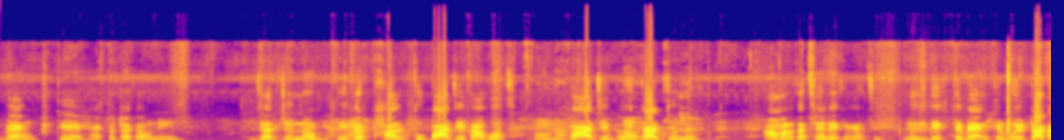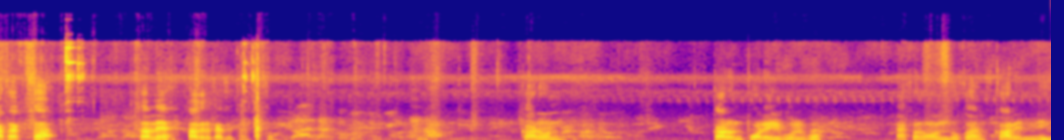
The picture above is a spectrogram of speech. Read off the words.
ব্যাংকে একটা টাকাও নেই। যার জন্য বেকার ফালতু বাজে কাগজ, বাজে বই তার জন্য আমার কাছে রেখে গেছে। যদি দেখতে ব্যাংকের বইয়ের টাকা থাকতো, তাহলে তাদের কাছে থাকতো। কারণ কারণ পরেই বলব, এখন অন্ধকার, কারেন্ট নেই।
